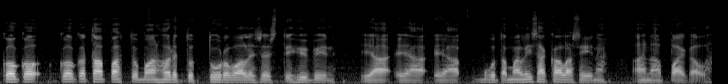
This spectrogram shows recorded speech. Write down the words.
koko, koko tapahtuma on hoidettu turvallisesti hyvin ja, ja, ja muutama lisäkala siinä aina on paikalla.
